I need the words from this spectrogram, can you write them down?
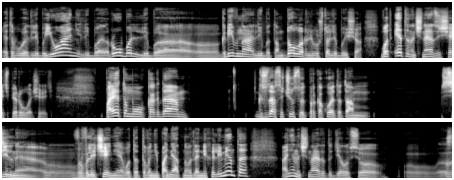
Это будет либо юань, либо рубль, либо э, гривна, либо там доллар, либо что-либо еще. Вот это начинает защищать в первую очередь. Поэтому, когда государство чувствует про какое-то там сильное э, вовлечение вот этого непонятного для них элемента, они начинают это дело все э,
